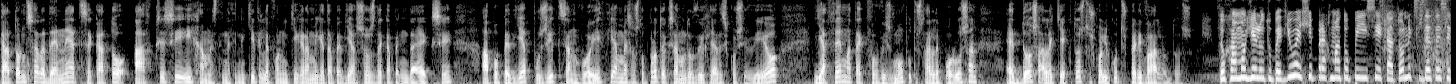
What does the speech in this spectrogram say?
149% αύξηση είχαμε στην Εθνική Τηλεφωνική Γραμμή για τα παιδιά SOS 1056 από παιδιά που ζήτησαν βοήθεια μέσα στο πρώτο εξάμεινο του 2022 για θέματα εκφοβισμού που τους ταλαιπωρούσαν εντός αλλά και εκτός του σχολικού τους περιβάλλοντος. Το χαμόγελο του παιδιού έχει πραγματοποιήσει 164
